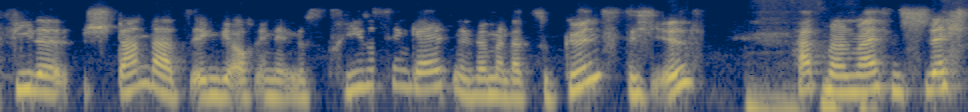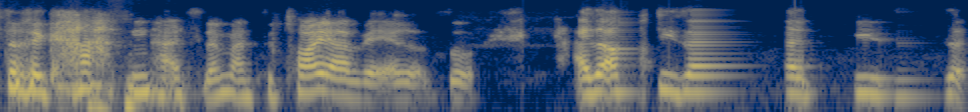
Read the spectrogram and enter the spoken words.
viele Standards irgendwie auch in der Industrie ein bisschen gelten. Und wenn man dazu günstig ist, hat man meistens schlechtere Karten, als wenn man zu teuer wäre. So. Also auch dieser, diese,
